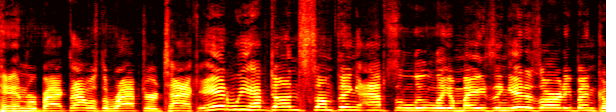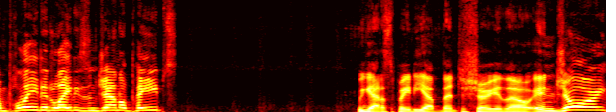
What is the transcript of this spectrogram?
And we're back. That was the Raptor attack. And we have done something absolutely amazing. It has already been completed, ladies and gentle peeps. We got a speedy up bit to show you, though. Enjoy.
